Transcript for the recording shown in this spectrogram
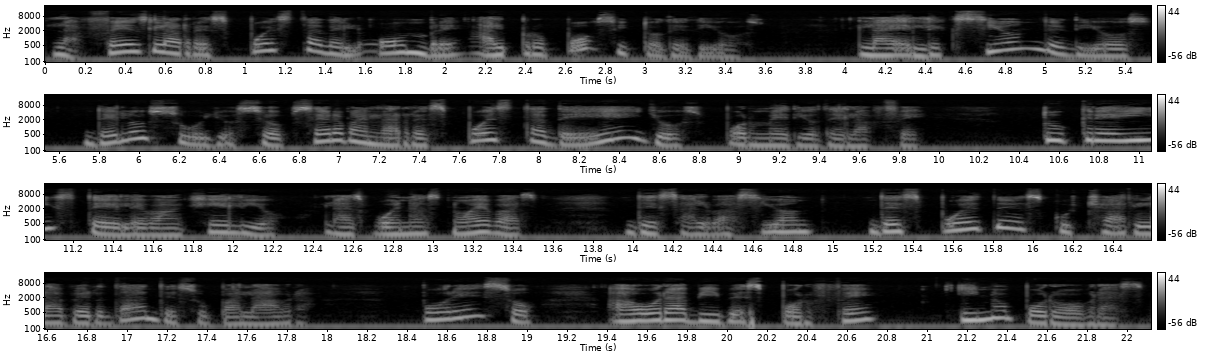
La fe es la respuesta del hombre al propósito de Dios. La elección de Dios de los suyos se observa en la respuesta de ellos por medio de la fe. Tú creíste el Evangelio, las buenas nuevas de salvación, después de escuchar la verdad de su palabra. Por eso ahora vives por fe y no por obras.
